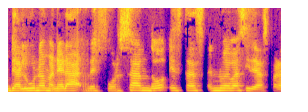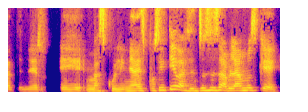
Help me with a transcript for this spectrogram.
de alguna manera reforzando estas nuevas ideas para tener eh, masculinidades positivas. Entonces hablamos que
